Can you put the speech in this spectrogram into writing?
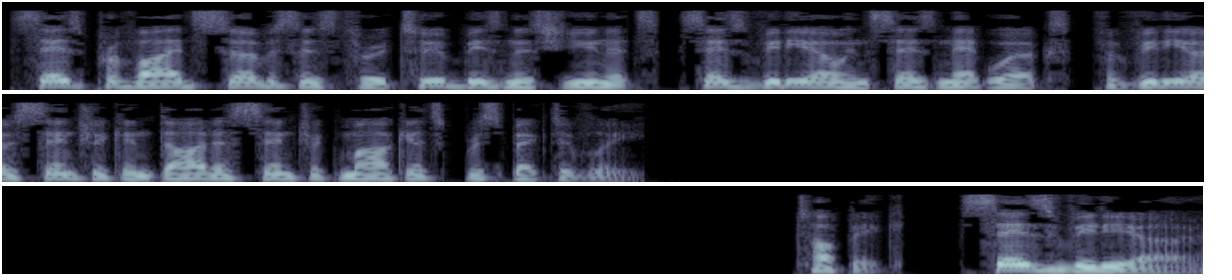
SES provides services through two business units, SES Video and SES Networks, for video-centric and data-centric markets, respectively. SES Video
